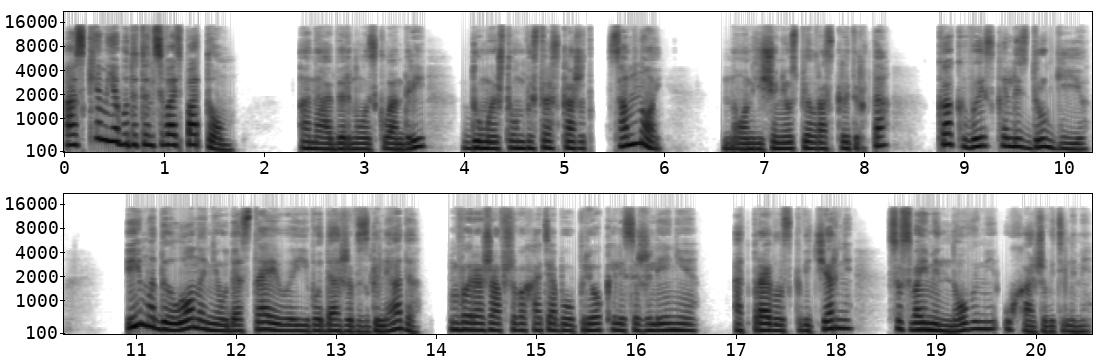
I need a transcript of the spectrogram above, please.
«А с кем я буду танцевать потом?» Она обернулась к Ландри, думая, что он быстро скажет «со мной». Но он еще не успел раскрыть рта, как выскались другие. И Маделона, не удостаивая его даже взгляда, выражавшего хотя бы упрек или сожаление, отправилась к вечерне со своими новыми ухаживателями.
